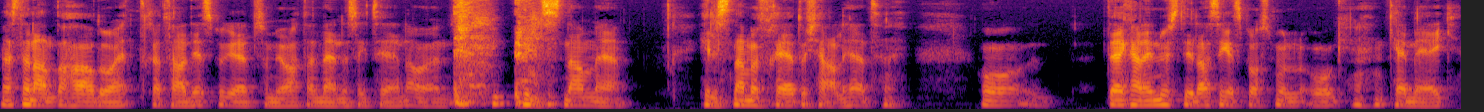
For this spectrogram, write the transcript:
Mens den andre har et rettferdighetsbegrep som gjør at han venner seg til henne og hilsener med, hilsener med fred og kjærlighet. Og der kan en jo stille seg et spørsmål òg. Hvem er jeg?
